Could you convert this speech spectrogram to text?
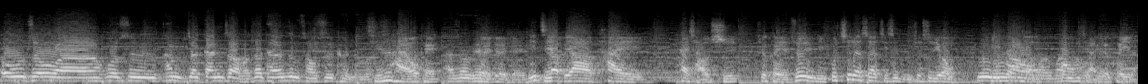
欧洲啊，或是他们比较干燥吧？在台湾这么潮湿，可能吗？其实还 OK，还是 OK 对对对，你只要不要太太潮湿就可以。所以你不吃的时候，其实你就是用密封封起来就可以了。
